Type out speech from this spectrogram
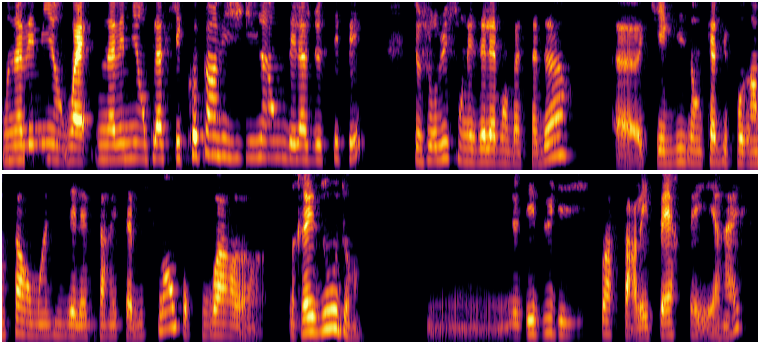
On avait, mis en, ouais, on avait mis en place les copains vigilants dès l'âge de CP, qui aujourd'hui sont les élèves ambassadeurs, euh, qui existent dans le cadre du programme phare au moins 10 élèves par établissement pour pouvoir euh, résoudre mm, le début des histoires par les pairs PIRS.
